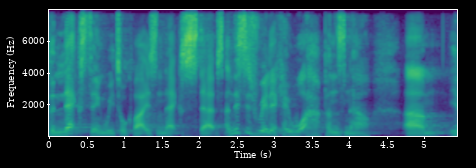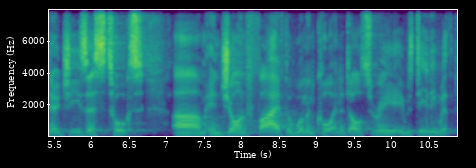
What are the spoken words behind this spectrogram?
the next thing we talk about is next steps. And this is really, okay, what happens now? Um, you know, Jesus talked um, in John 5, the woman caught in adultery. He was dealing with,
